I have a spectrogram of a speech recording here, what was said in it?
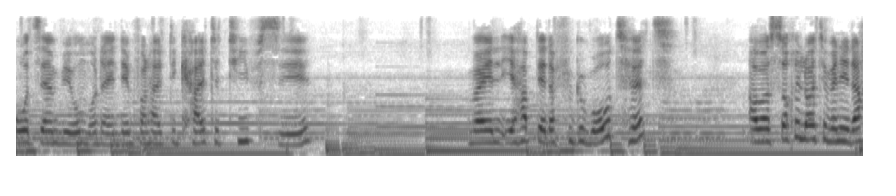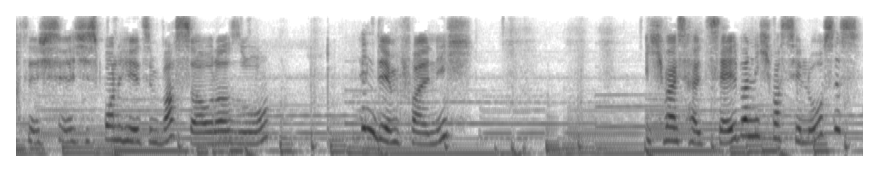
Ozeanbiom oder in dem Fall halt die kalte Tiefsee. Weil ihr habt ja dafür gewotet. Aber sorry Leute, wenn ihr dachtet, ich, ich spawne hier jetzt im Wasser oder so. In dem Fall nicht. Ich weiß halt selber nicht, was hier los ist.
